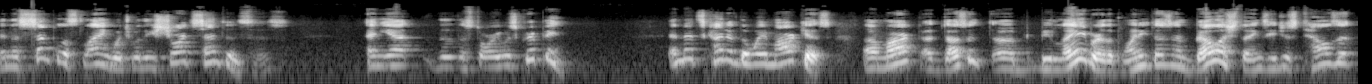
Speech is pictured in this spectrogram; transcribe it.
in the simplest language with these short sentences, and yet the, the story was gripping. And that's kind of the way Mark is. Uh, Mark uh, doesn't uh, belabor the point, he doesn't embellish things, he just tells it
